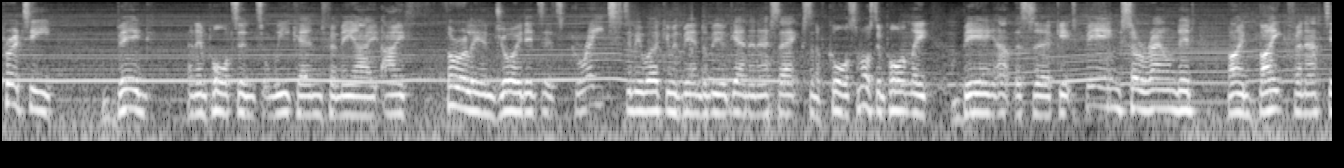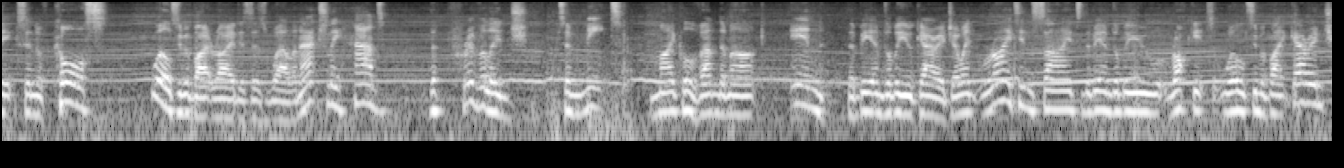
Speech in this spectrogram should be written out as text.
pretty big and important weekend for me. I, I thoroughly enjoyed it. It's great to be working with BMW again and SX, and of course, most importantly, being at the circuit, being surrounded by bike fanatics, and of course, World Superbike riders as well. And actually had the privilege to meet Michael van der Mark in the BMW garage. I went right inside to the BMW ROKiT World Superbike garage,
